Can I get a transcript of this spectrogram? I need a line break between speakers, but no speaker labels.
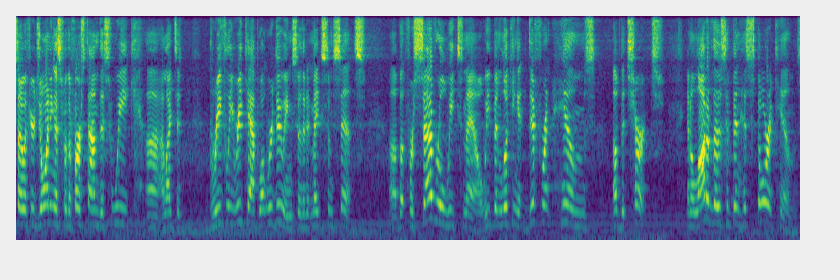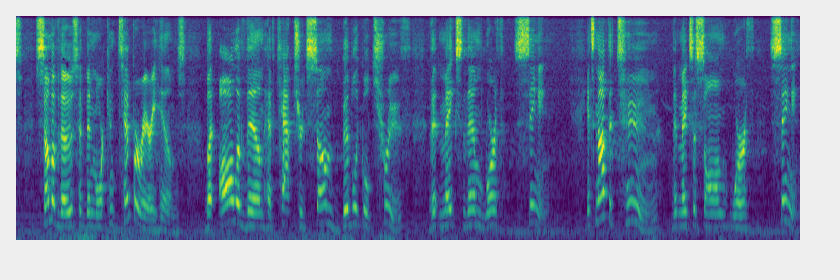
So, if you're joining us for the first time this week, uh, I'd like to briefly recap what we're doing so that it makes some sense. Uh, but for several weeks now, we've been looking at different hymns of the church. And a lot of those have been historic hymns. Some of those have been more contemporary hymns. But all of them have captured some biblical truth that makes them worth singing. It's not the tune that makes a song worth singing.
